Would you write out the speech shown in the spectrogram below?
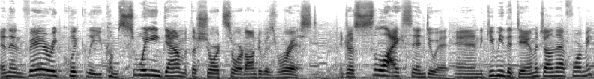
and then very quickly you come swinging down with the short sword onto his wrist and just slice into it. And give me the damage on that for me.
